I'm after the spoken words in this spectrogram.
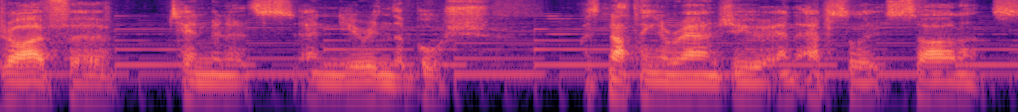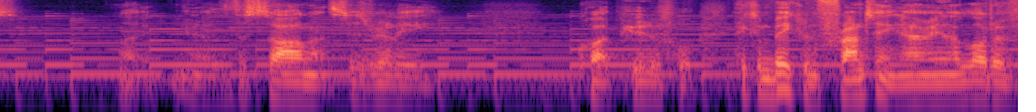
drive for 10 minutes and you're in the bush with nothing around you and absolute silence. Like, you know, the silence is really quite beautiful. It can be confronting. I mean, a lot of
